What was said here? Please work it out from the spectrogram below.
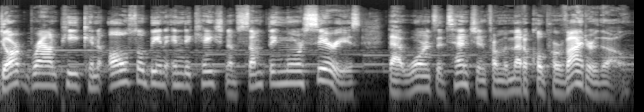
Dark brown pee can also be an indication of something more serious that warrants attention from a medical provider though.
